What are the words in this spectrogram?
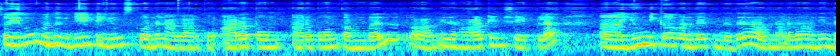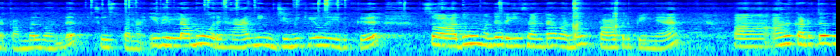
ஸோ இதுவும் வந்து வீட்டு யூஸ்க்கு வந்து நல்லாயிருக்கும். அரை பவுன் அரை பவுன் கம்பல் இது ஹார்ட்டின் ஷேப்பில் யூனிக்காக வந்து இருந்தது. அதனால தான் வந்து இந்த கம்பல் வந்து சூஸ் பண்ணேன். இது இல்லாமல் ஒரு ஹேங்கிங் ஜிமிக்கியும் இருக்குது ஸோ அதுவும் வந்து ரீசண்டாக வந்து பார்த்துருப்பீங்க அதுக்கு அடுத்தது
